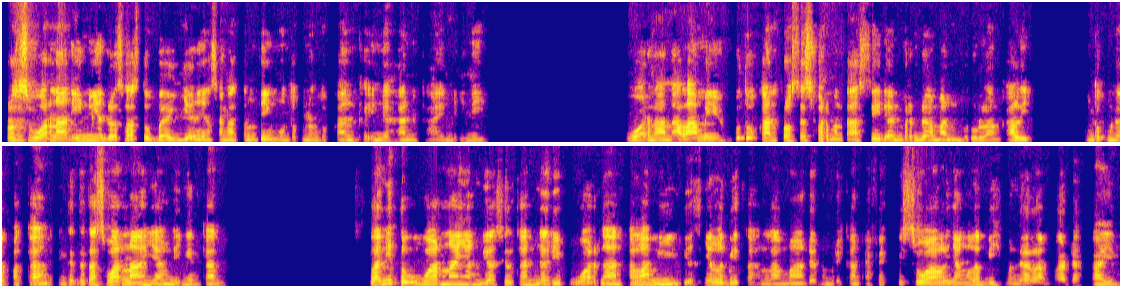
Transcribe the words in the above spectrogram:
Proses pewarnaan ini adalah salah satu bagian yang sangat penting untuk menentukan keindahan kain ini. Pewarnaan alami membutuhkan proses fermentasi dan perendaman berulang kali untuk mendapatkan intensitas warna yang diinginkan. Selain itu, warna yang dihasilkan dari pewarnaan alami biasanya lebih tahan lama dan memberikan efek visual yang lebih mendalam pada kain.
